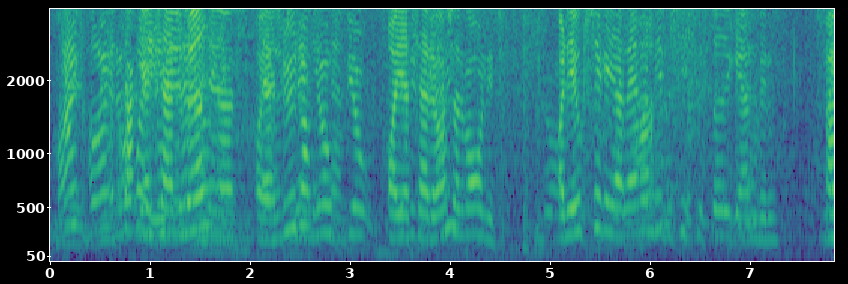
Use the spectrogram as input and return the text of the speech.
meget højt. jeg tager det med, og jeg lytter, og jeg tager det også alvorligt. Og det er jo ikke sikkert, at jeg lander lige præcis det sted, I gerne vil. Men,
